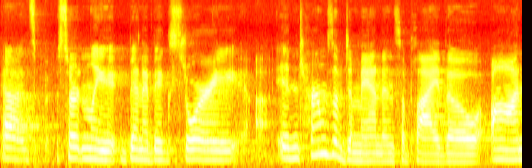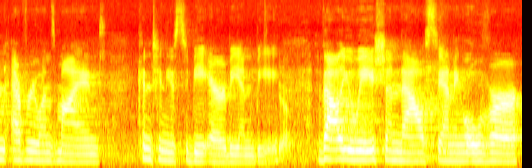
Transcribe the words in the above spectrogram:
Yeah, it's certainly been a big story. In terms of demand and supply, though, on everyone's mind continues to be Airbnb. Valuation now standing over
